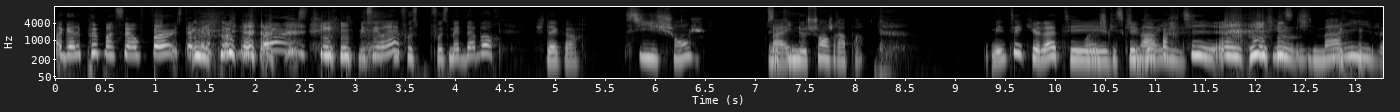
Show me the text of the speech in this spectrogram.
I gotta put myself first, I gotta put me first. Mais c'est vrai, faut, faut se mettre d'abord. Je suis d'accord. S'il change, c'est qu'il ne changera pas. Mais tu sais que là, t'es qu'est-ce qui t'es bien parti. Qu'est-ce qu'il m'arrive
